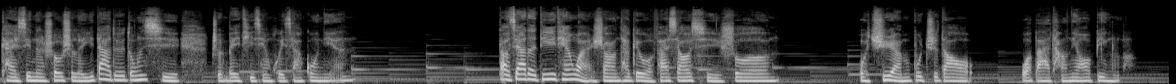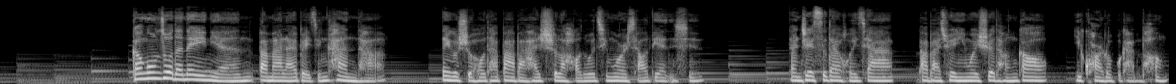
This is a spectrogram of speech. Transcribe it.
开心的收拾了一大堆东西，准备提前回家过年。到家的第一天晚上，她给我发消息说：“我居然不知道我爸糖尿病了。”刚工作的那一年，爸妈来北京看他，那个时候他爸爸还吃了好多京味小点心，但这次带回家，爸爸却因为血糖高，一块都不敢碰。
